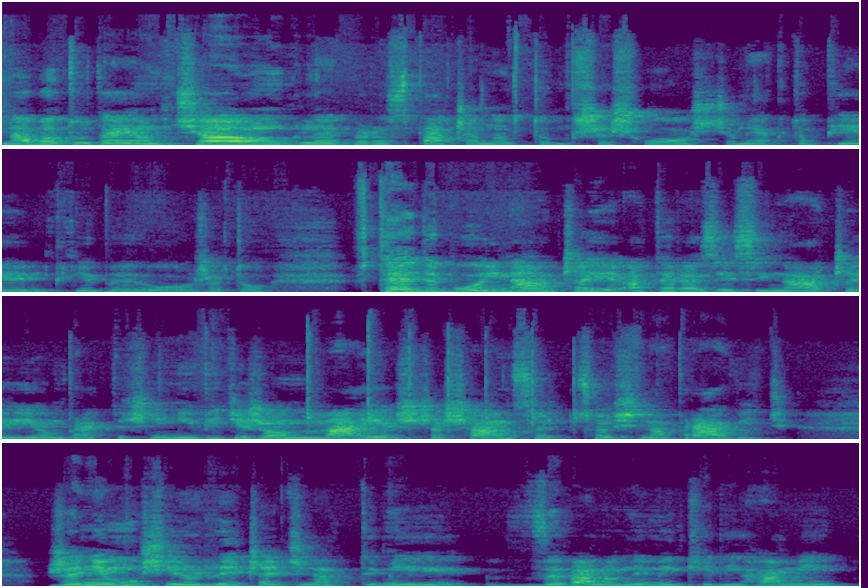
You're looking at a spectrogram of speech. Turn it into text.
No bo tutaj on ciągle rozpacza nad tą przeszłością, jak to pięknie było, że to wtedy było inaczej, a teraz jest inaczej i on praktycznie nie widzi, że on ma jeszcze szansę coś naprawić, że nie musi ryczeć nad tymi wywalonymi kielichami,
